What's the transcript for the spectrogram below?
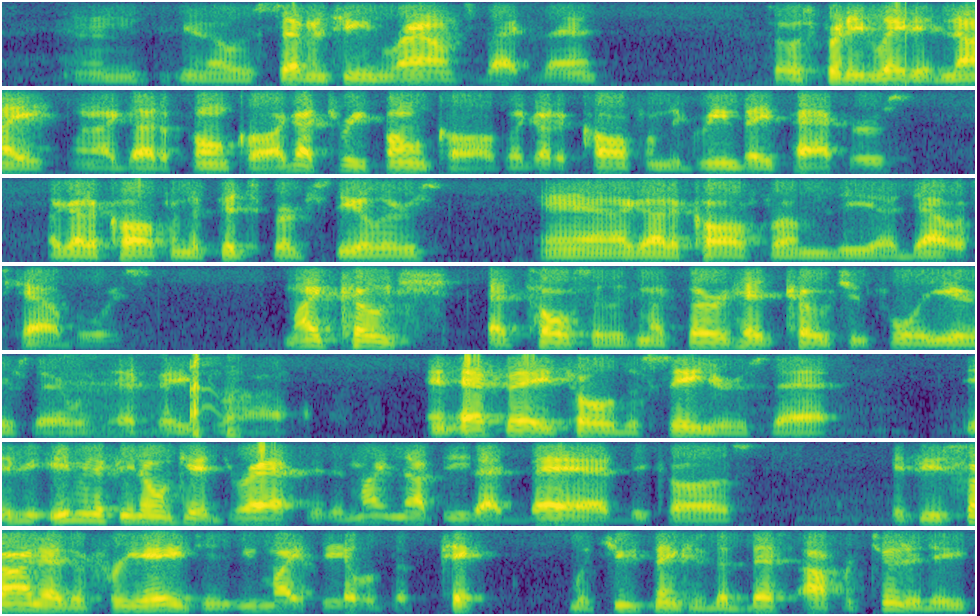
and you know, it was 17 rounds back then. So it was pretty late at night when I got a phone call. I got three phone calls. I got a call from the Green Bay Packers, I got a call from the Pittsburgh Steelers, and I got a call from the uh, Dallas Cowboys. My coach at Tulsa was my third head coach in four years there with F.A. Dry. and F.A. told the seniors that if you, even if you don't get drafted, it might not be that bad because if you sign as a free agent, you might be able to pick what you think is the best opportunity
